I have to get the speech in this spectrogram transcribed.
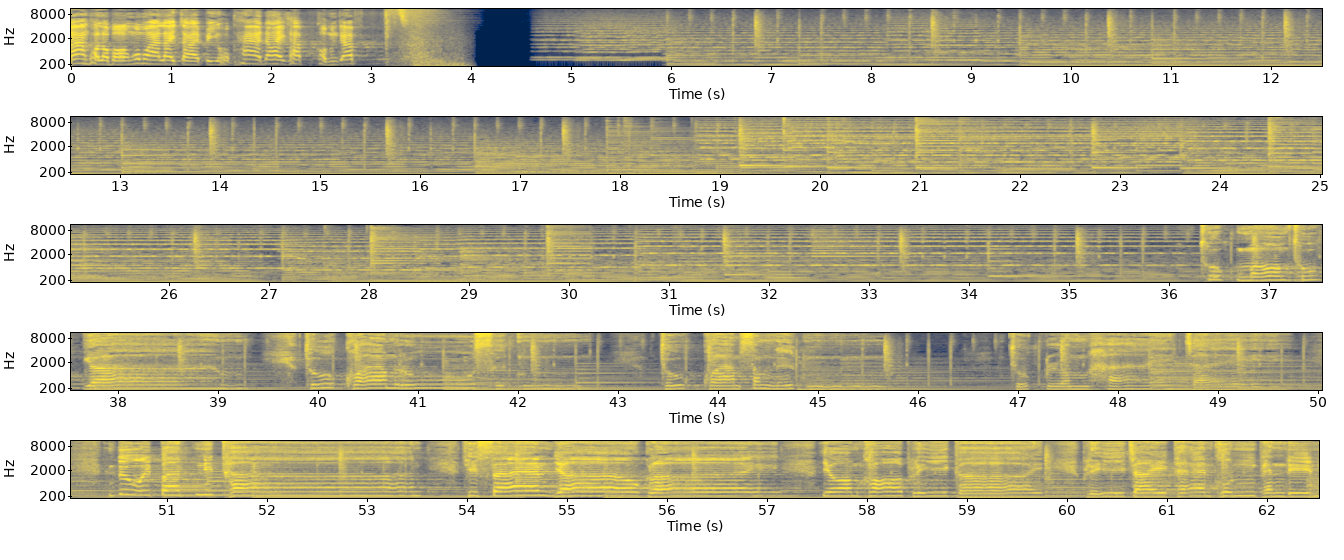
ร่างพรบงบประมาณรายจ่ายปี 65 ได้ครับ ขอบคุณครับ ทุกมองทุกยาม ทุกความรู้สึก ทุกความสำนึก ทุกลมหายใจ ด้วยปณิธาน ที่แสนยาวไกล ยอมขอพลีกาย พลีใจแทนคุณแผ่นดิน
